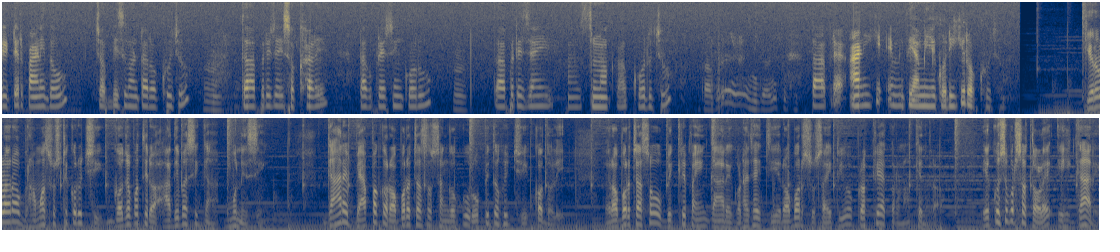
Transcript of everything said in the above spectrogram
ଲିଟର ପାଣି ଦେଉ ଚବିଶ ଘଣ୍ଟା ରଖୁଛୁ। ତାପରେ ଯାଇ ସକାଳେ ତାକୁ ପ୍ରେସିଂ କରୁ। ତାପରେ ଯାଇ ସ୍ମୋକ୍ ଆଉଟ୍ କରୁଛୁ। ତାପରେ ଆଣିକି ଏମିତି ଆମେ ଇଏ କରିକି ରଖୁଛୁ। କେରଳର ଭ୍ରମ ସୃଷ୍ଟି କରୁଛି ଗଜପତିର ଆଦିବାସୀ ଗାଁ ମୁନିସିଂ ଗାଁରେ ବ୍ୟାପକ ରବର ଚାଷ ସାଙ୍ଗକୁ ରୋପିତ ହୋଇଛି କଦଳୀ। ରବର ଚାଷ ଓ ବିକ୍ରି ପାଇଁ ଗାଁରେ ଗଢ଼ାଯାଇଛି ରବର ସୋସାଇଟି ଓ ପ୍ରକ୍ରିୟାକରଣ କେନ୍ଦ୍ର। ଏକୋଇଶ ବର୍ଷ ତଳେ ଏହି ଗାଁରେ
